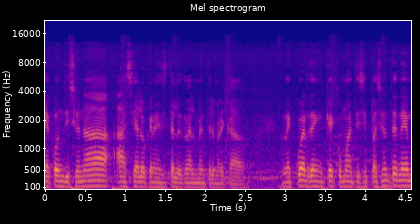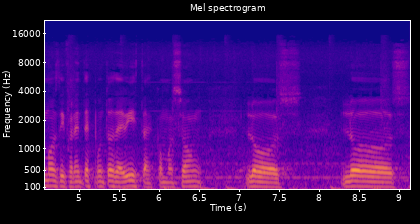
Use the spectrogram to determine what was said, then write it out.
acondicionada hacia lo que necesita realmente el mercado. Recuerden que como anticipación tenemos diferentes puntos de vista, como son los, los,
